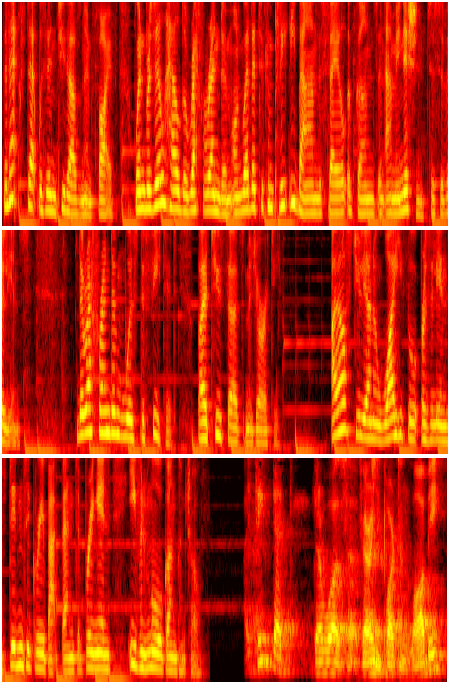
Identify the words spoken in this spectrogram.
The next step was in 2005, when Brazil held a referendum on whether to completely ban the sale of guns and ammunition to civilians. The referendum was defeated by a two thirds majority. I asked Juliano why he thought Brazilians didn't agree back then to bring in even more gun control. I think that there was a very important lobby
